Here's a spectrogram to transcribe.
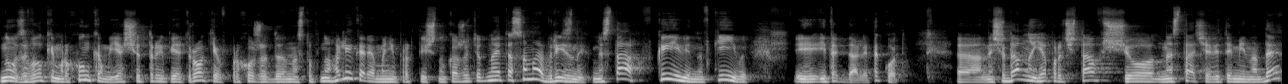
Ну, за великим рахунком, я ще 3-5 років проходжу до наступного лікаря. Мені практично кажуть одне і те саме в різних містах, в Києві, не в Києві і, і так далі. Так от, е, нещодавно я прочитав, що нестача вітаміна Д,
